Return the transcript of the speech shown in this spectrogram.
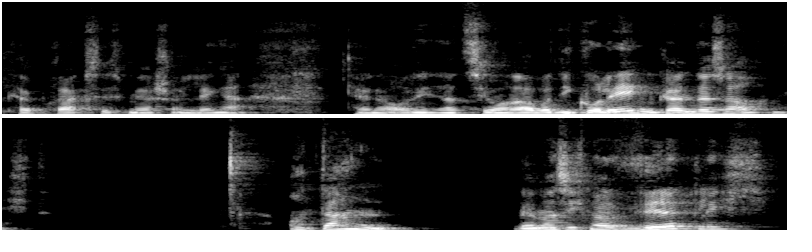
keine Praxis mehr, schon länger, keine Ordination, aber die Kollegen können das auch nicht. Und dann, wenn man sich mal wirklich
